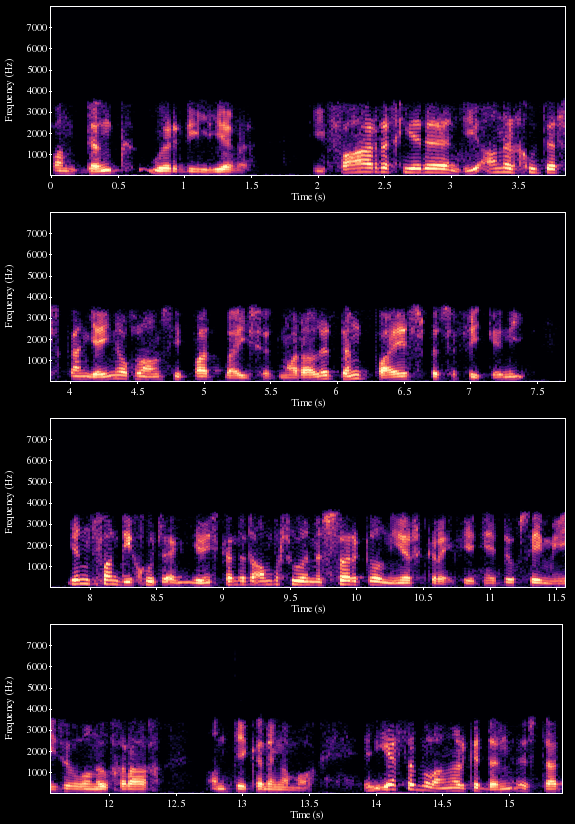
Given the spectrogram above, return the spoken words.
van dink oor die lewe. Die vaardighede en die ander goeters kan jy nog langs die pad bysit, maar hulle dink baie spesifiek en die, een van die goed jy kan dit amper so in 'n sirkel neerskryf. Jy het net ook sê mense wil nou graag aantekeninge maak. En die eerste belangrike ding is dat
